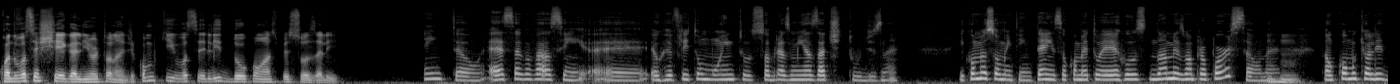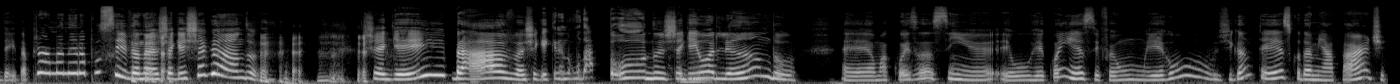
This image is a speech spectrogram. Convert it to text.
quando você chega ali em Hortolândia, como que você lidou com as pessoas ali? Então, essa que eu falo assim, é, eu reflito muito sobre as minhas atitudes, né? E como eu sou muito intensa, eu cometo erros na mesma proporção, né? Uhum. Então, como que eu lidei? Da pior maneira possível, né? Eu cheguei chegando. cheguei brava, cheguei querendo mudar tudo, cheguei Uhum. olhando. É uma coisa assim, eu, eu reconheço, e foi um erro gigantesco da minha parte,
